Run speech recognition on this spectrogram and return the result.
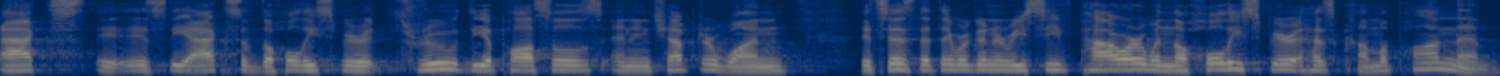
Acts is the acts of the Holy Spirit through the apostles. And in chapter 1, it says that they were going to receive power when the Holy Spirit has come upon them,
